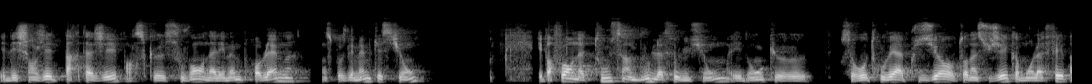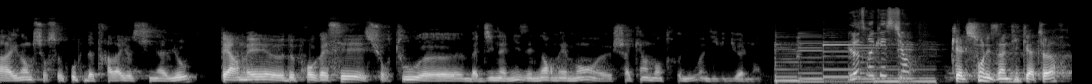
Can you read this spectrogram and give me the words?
et d'échanger, de partager, parce que souvent on a les mêmes problèmes, on se pose les mêmes questions, et parfois, on a tous un bout de la solution. Et donc, euh, se retrouver à plusieurs autour d'un sujet, comme on l'a fait par exemple sur ce groupe de travail au Cinavio, permet euh, de progresser et surtout euh, bah, dynamise énormément chacun d'entre nous individuellement. L'autre question. Quels sont les indicateurs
